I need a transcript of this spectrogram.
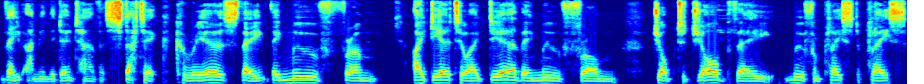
they I mean they don't have static careers. They they move from idea to idea, they move from job to job, they move from place to place.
